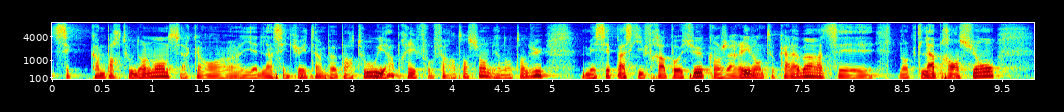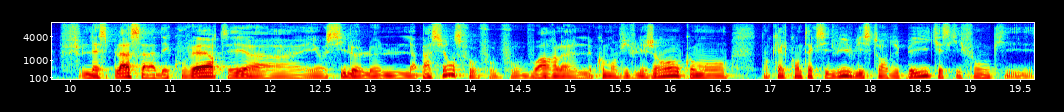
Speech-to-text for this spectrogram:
c'est comme partout dans le monde. C'est-à-dire qu'il y a de l'insécurité un peu partout. Et après, il faut faire attention, bien entendu. Mais c'est pas ce qui frappe aux yeux quand j'arrive, en tout cas là-bas. Donc, l'appréhension laisse place à la découverte et, euh, et aussi le, la patience. Il faut, faut, faut, voir comment vivent les gens, comment, dans quel contexte ils vivent, l'histoire du pays, qu'est-ce qu'ils font, qu'ils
